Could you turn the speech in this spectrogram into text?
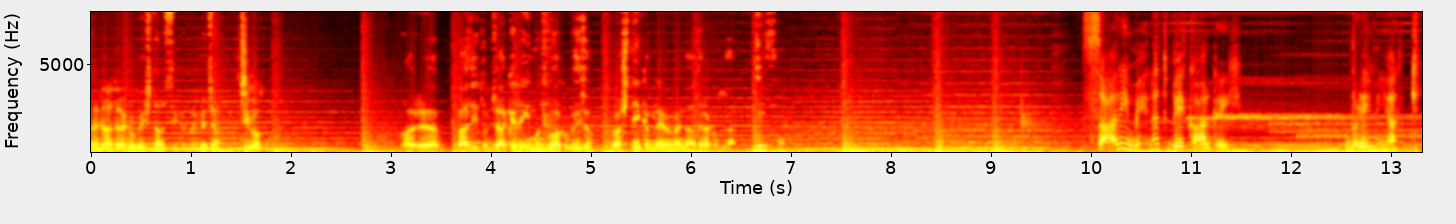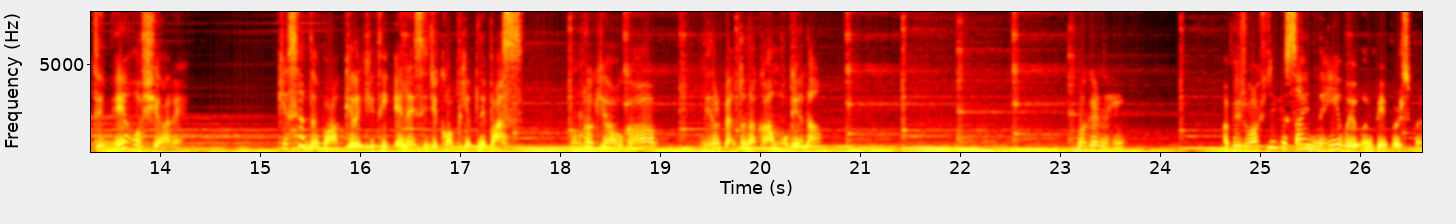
मैं नादरा को भेजता हूँ उसी कमरे में। जाओ। जी बाबा। और बादी तुम जाके रहीम बुआ को भेजो। रोशनी कमरे में मैं नादरा को बुला जी सर। सारी मेहनत बेकार गई। बड़े मियाँ कितने होशियार हैं। कैसे दबा के रखी थी एनआईसी की कॉपी अपने पास? उनका क्या होगा? मेरा प्लान तो नाकाम हो गया ना? मगर नहीं, अभी रोशनी के साइन नहीं हुए उन पेपर्स पर।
